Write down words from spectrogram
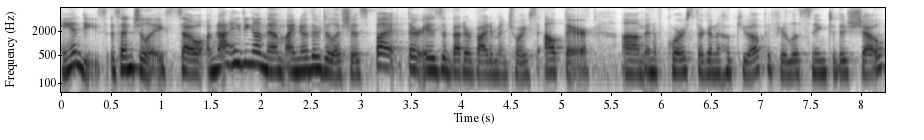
candies, essentially. So I'm not hating on them. I know they're delicious, but there is a better vitamin choice out there. Um, and of course, they're going to hook you up if you're listening to this show.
